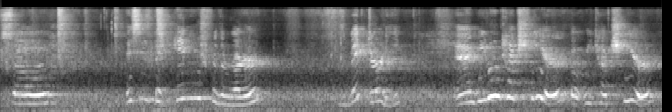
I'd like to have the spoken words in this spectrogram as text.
So this is the hinge for the rudder. It's a bit dirty. And we don't touch here, but we touch here.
